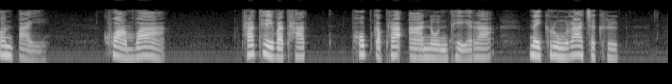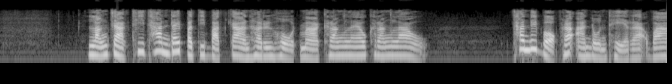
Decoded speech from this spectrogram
ต้นไป ความว่า พระเทวทัต พบกับพระอานนทเถระในกรุงราชครึก หลังจากที่ท่านได้ปฏิบัติการหฤโหดมาครั้งแล้วครั้งเล่า ท่านได้บอกพระอานนท์เถระว่า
